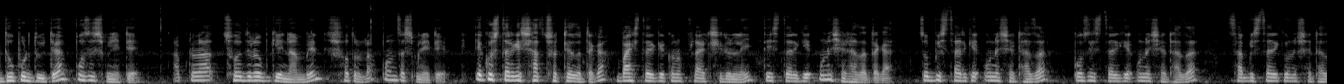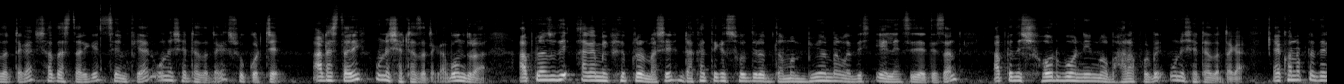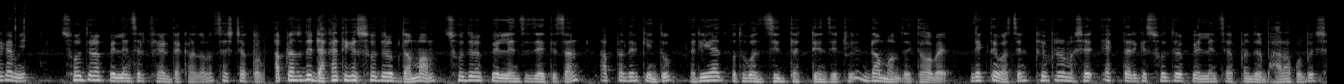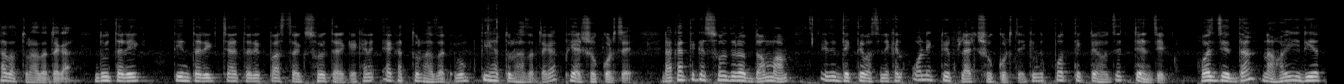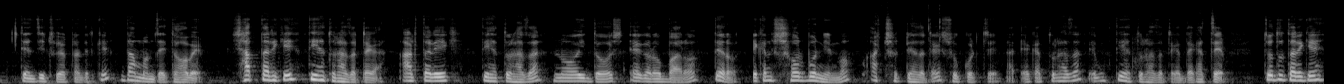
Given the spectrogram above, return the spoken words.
দুপুর দুইটা পঁচিশ মিনিটে। আপনারা সৌদি আরব গিয়ে নামবেন সতেরোটা পঞ্চাশ মিনিটে। একুশ তারিখে সাতষট্টি হাজার টাকা, বাইশ তারিখে কোনো ফ্লাইট শিডিউল নেই, তেইশ তারিখে উনষাট হাজার টাকা, চব্বিশ তারিখে উনষাট হাজার, পঁচিশ তারিখে উনষাট হাজার, ছাব্বিশ তারিখে উনষাট হাজার টাকা, সাতাশ তারিখে সেম ফেয়ার উনষাট হাজার টাকা শো করছে। আঠাশ তারিখ উনষাট হাজার টাকা। বন্ধুরা, আপনারা যদি আগামী ফেব্রুয়ারি মাসে ঢাকা থেকে সৌদি আরব দামাম বিমান বাংলাদেশ এয়ারলাইন্সে যেতে চান আপনাদের সর্বনিম্ন ভাড়া পড়বে উনষাট হাজার টাকা। এখন আপনাদেরকে আমি সৌদি আরব এয়ারলাইন্সের ফেয়ার দেখানোর জন্য চেষ্টা করব। আপনারা যদি ঢাকা থেকে সৌদি আরব দামাম সৌদি আরব এয়ারলাইন্সে যেতে চান, আপনাদের কিন্তু রিয়াদ অথবা জিদ্দা ট্রানজিট হয়ে দামাম যাইতে হবে। দেখতে পাচ্ছেন, ফেব্রুয়ারি মাসের এক তারিখে সৌদি আরব এয়ারলাইন্সে আপনাদের ভাড়া পড়বে সাতাত্তর হাজার টাকা। দুই তারিখ, তিন তারিখ, চার তারিখ, পাঁচ তারিখ, ছয় তারিখ, এখানে একাত্তর হাজার এবং তিয়াত্তর হাজার টাকা ফেয়ার শো করছে। ঢাকা থেকে সৌদি আরব দামাম এই যে দেখতে পাচ্ছেন, এখানে অনেকটি ফ্লাইট শো করছে, কিন্তু প্রত্যেকটা হচ্ছে ট্রানজিট হয় জেদ্দা, না হয় রিয়াদ ট্রানজিট হয়ে আপনাদেরকে দাম্মাম যাইতে হবে। সাত তারিখে তিয়াত্তর হাজার টাকা, আট তারিখ তিয়াত্তর হাজার, নয়, দশ, এগারো, বারো, তেরো। এখানে সর্বনিম্ন আটষট্টি হাজার টাকা শো করছে আর একাত্তর হাজার এবং তিয়াত্তর হাজার টাকা দেখাচ্ছে। চোদ্দ তারিখে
